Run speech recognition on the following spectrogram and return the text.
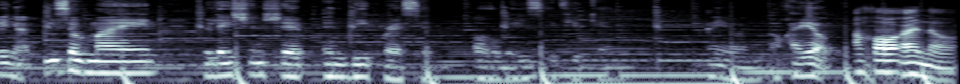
yun nga, peace of mind, relationship, and be present always if you can. Ayun, okay, yo. Ako, ano,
